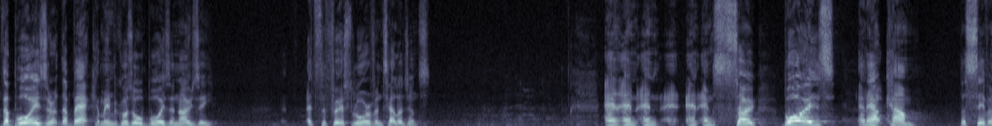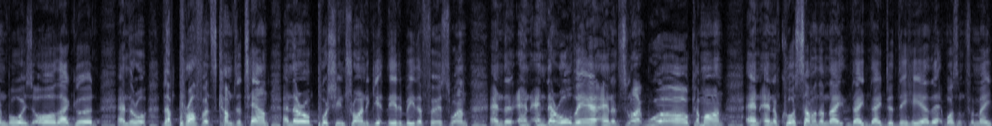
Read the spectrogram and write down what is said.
The boys are at the back. I mean, because all boys are nosy. It's the first law of intelligence. And, and, and, and, and so, boys, an outcome the seven boys, oh, they're good. And they're all, the prophets come to town and they're all pushing, trying to get there to be the first one. And, the, and, and they're all there and it's like, whoa, come on. And, and of course, some of them, they, they, they did their hair. That wasn't for me.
